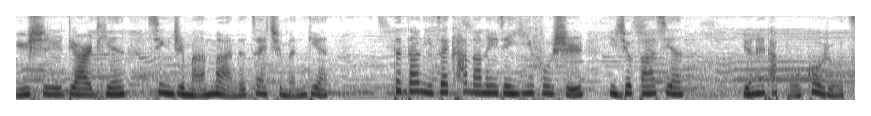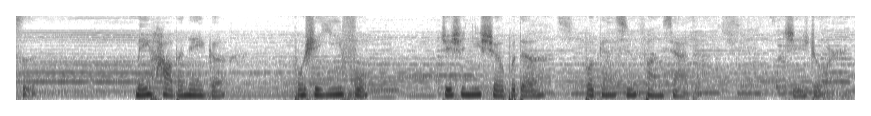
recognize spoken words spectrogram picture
于是第二天兴致满满的再去门店。但当你再看到那件衣服时，你却发现，原来它不过如此。美好的那个，不是衣服，只是你舍不得、不甘心放下的执着而已。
